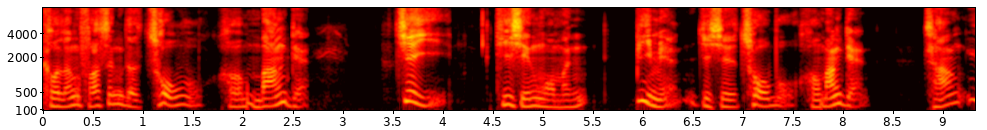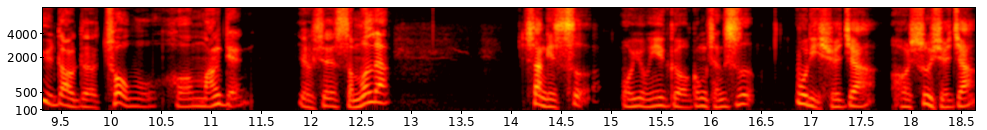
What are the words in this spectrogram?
可能发生的错误和盲点，借以提醒我们避免这些错误和盲点。常遇到的错误和盲点有些什么呢？上一次我用一个工程师、物理学家和数学家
